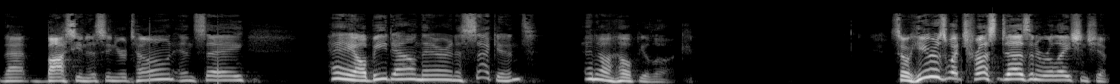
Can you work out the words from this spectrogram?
that bossiness in your tone and say, Hey, I'll be down there in a second and I'll help you look. So here's what trust does in a relationship.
